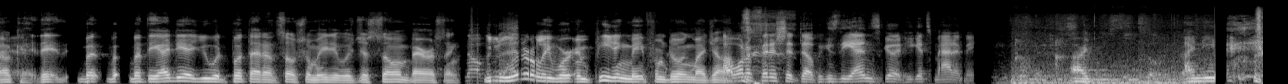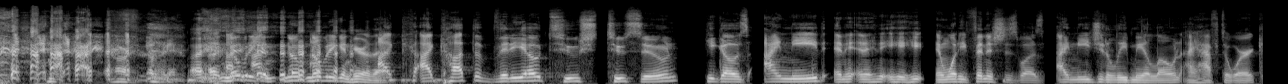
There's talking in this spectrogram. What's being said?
Okay, the, but, but but the idea you would put that on social media was just so embarrassing. No, you that- literally were impeding me from doing my job. I want to finish it though because the end's good. He gets mad at me. All right, I need. I- Uh, nobody can. No, nobody can hear that. I, I cut the video too sh- too soon. He goes, "I need," and and he, he and what he finishes was, "I need you to leave me alone. I have to work."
